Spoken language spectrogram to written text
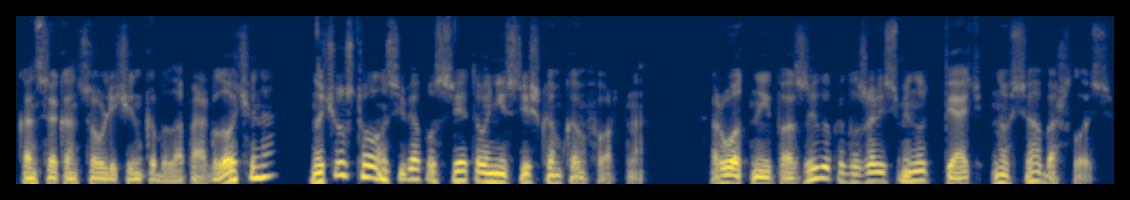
В конце концов личинка была проглочена, но чувствовал он себя после этого не слишком комфортно. Ротные позывы продолжались минут пять, но все обошлось.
